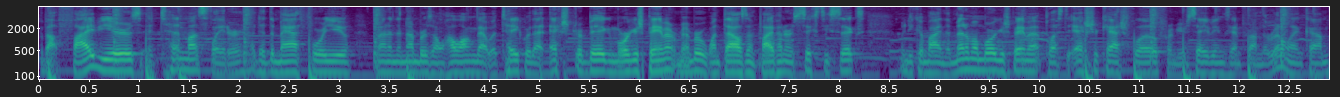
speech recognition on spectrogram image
about five years and 10 months later, I did the math for you, running the numbers on how long that would take with that extra big mortgage payment. Remember, 1,566 when you combine the minimum mortgage payment plus the extra cash flow from your savings and from the rental income,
